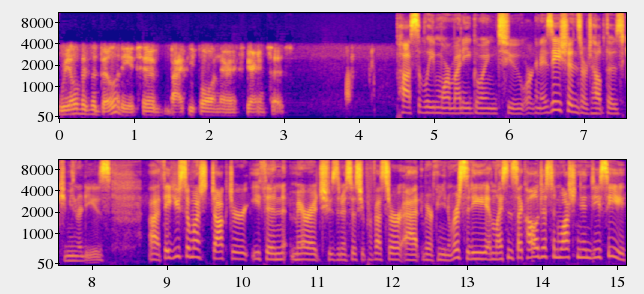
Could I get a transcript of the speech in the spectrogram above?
real visibility to bi people and their experiences. Possibly more money going to organizations or to help those communities. Uh, thank you so much, Dr. Ethan Mereish, who's an associate professor at American University and licensed psychologist in Washington, D.C.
